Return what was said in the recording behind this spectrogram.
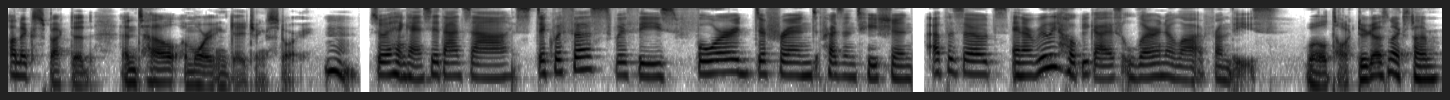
unexpected and tell a more engaging story. 嗯，所以很感谢大家 stick with us with these four different presentation episodes, and I really hope you guys learn a lot from these. We'll talk to you guys next time.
